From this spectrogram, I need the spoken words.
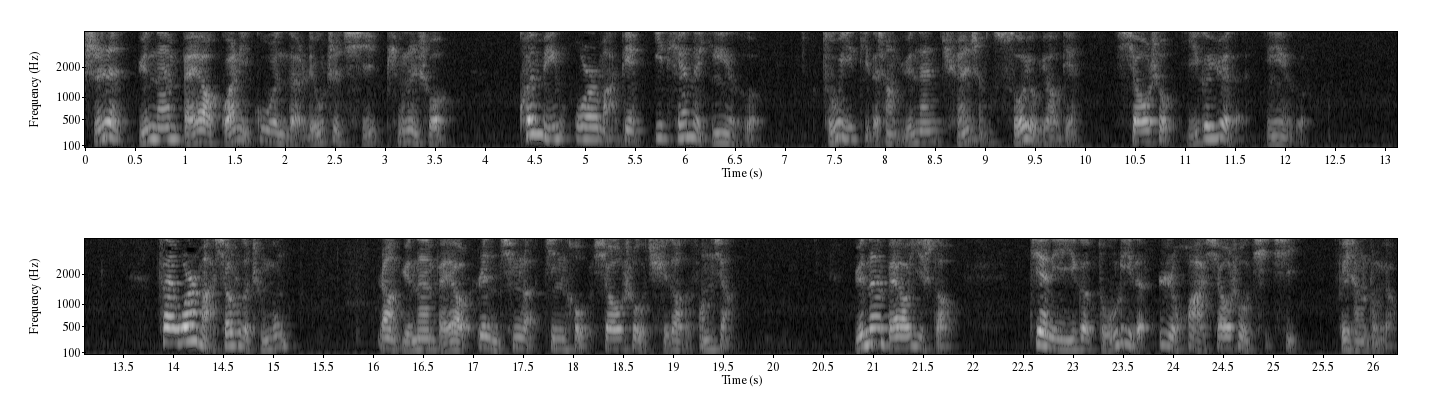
时任云南白药管理顾问的刘志奇评论说：“昆明沃尔玛店一天的营业额，足以抵得上云南全省所有药店。”销售一个月的营业额，在沃尔玛销售的成功，让云南白药认清了今后销售渠道的方向。云南白药意识到，建立一个独立的日化销售体系非常重要。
